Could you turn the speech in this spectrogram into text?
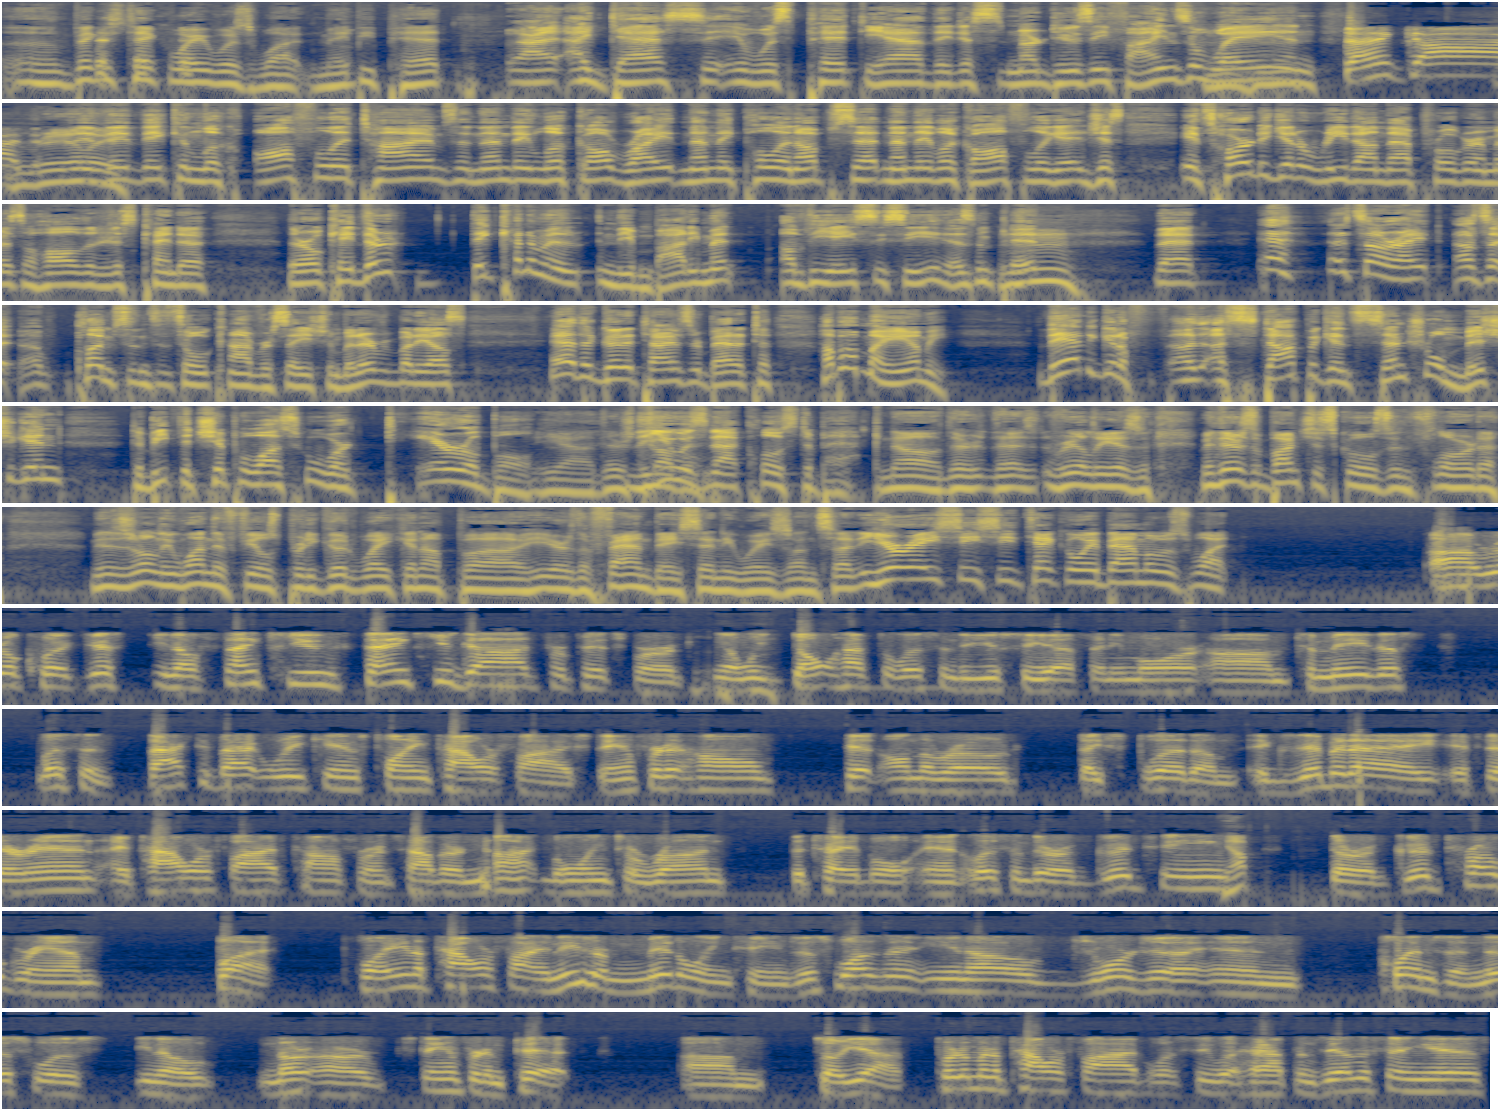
Uh, biggest takeaway was what? Maybe Pitt. I, I guess it was Pitt. Yeah, they just Narduzzi finds a way, and Thank God. Really? they, they they can look awful at times, and then they look all right, and then they pull an upset, and then they look awful again. It just it's hard to get a read on that program as a whole. They're just kind of they're okay. They're they kind of in the embodiment of the ACC, isn't Pitt? That eh, that's all right. I was like uh, Clemson's its whole conversation, but everybody else, yeah, they're good at times, they're bad at times. How about Miami? They had to get a, a, a stop against Central Michigan to beat the Chippewas, who are terrible. Yeah, there's the U is not close to back. No, there, there really isn't. I mean, there's a bunch of schools in Florida. I mean, there's only one that feels pretty good waking up uh, here, the fan base, anyways, on Sunday. Your ACC takeaway, Bama, was what? Uh, real quick, just you know, thank you, thank you, God, for Pittsburgh. You know, we don't have to listen to UCF anymore. Um, to me, this listen back to back weekends playing Power Five. Stanford at home, Pitt on the road. They split them. Exhibit A, if they're in a Power Five conference, how they're not going to run the table. And listen, they're a good team. Yep. They're a good program, but playing a Power Five, and these are middling teams. This wasn't, you know, Georgia and Clemson. This was, you know, Nor- or Stanford and Pitt. Um, so yeah, put them in a Power Five. Let's see what happens. The other thing is,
